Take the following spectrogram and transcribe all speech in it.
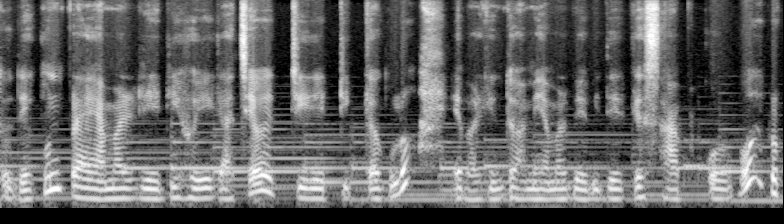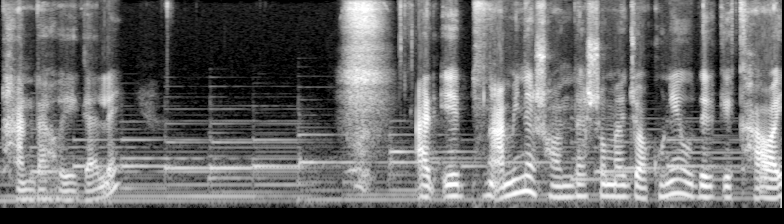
তো দেখুন প্রায় আমার রেডি হয়ে গেছে ওই চিড়ের টিক্কাগুলো। এবার কিন্তু আমি আমার বেবিদেরকে সার্ভ করব। একটু ঠান্ডা হয়ে গেলে। Yeah. আর এ আমি না সন্ধ্যার সময় যখনই ওদেরকে খাওয়াই,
